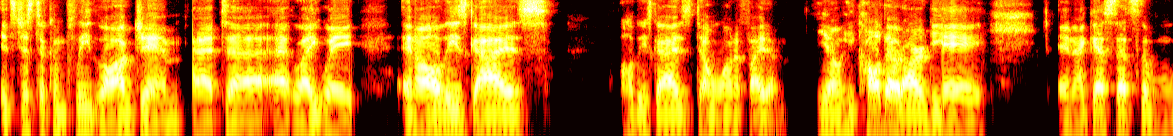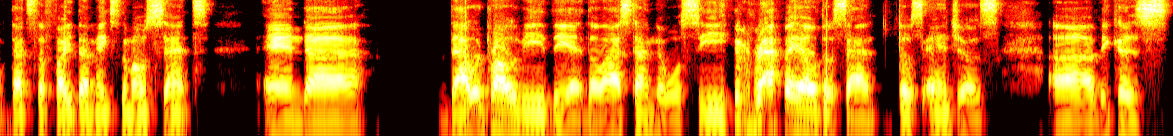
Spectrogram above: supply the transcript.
it's just a complete logjam at uh, at lightweight, and all these guys all these guys don't want to fight him. You know, he called out RDA, and I guess that's the that's the fight that makes the most sense. And uh, that would probably be the the last time that we'll see Rafael dos, San, dos Anjos uh, because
